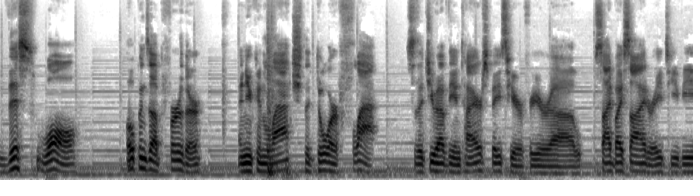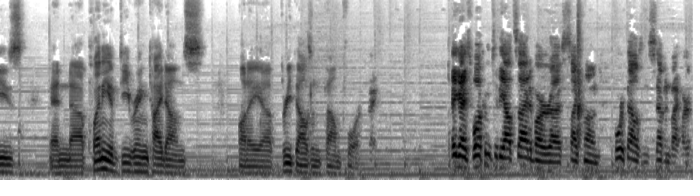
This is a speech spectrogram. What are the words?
this wall opens up further and you can latch the door flat so that you have the entire space here for your uh, side-by-side or ATVs and uh, plenty of D-ring tie-downs on a uh, 3,000 pound floor. Hey guys, welcome to the outside of our uh, Cyclone 4007 by Heartland.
